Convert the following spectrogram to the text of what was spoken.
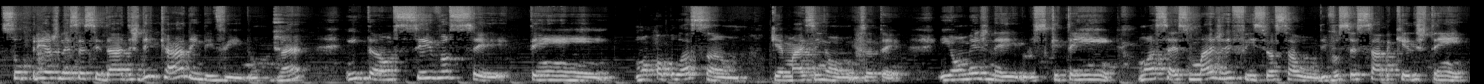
suprir as necessidades de cada indivíduo, né? Então, se você tem uma população que é mais em homens até, e homens negros que têm um acesso mais difícil à saúde, e você sabe que eles têm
